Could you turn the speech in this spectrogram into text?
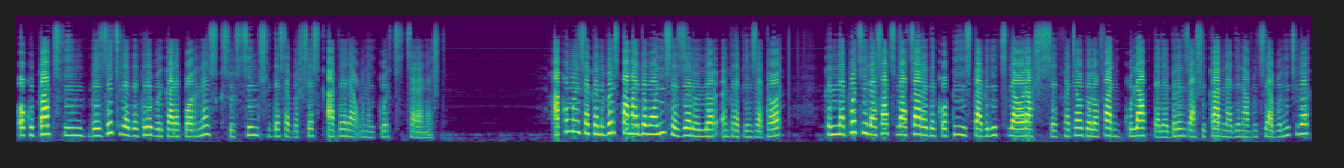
ocupați fiind de zecile de treburi care pornesc, susțin și desăvârșesc averea unei curți țărănești. Acum însă când vârsta mai demolise zelul lor întreprinzător, când nepoții lăsați la țară de copiii stabiliți la oraș se făceau dolofani cu laptele, brânza și carnea din avuția bunicilor,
